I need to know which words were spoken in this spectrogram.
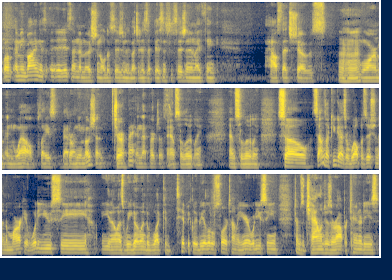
Well, I mean, buying is it is an emotional decision as much as it is a business decision, and I think a house that shows Mm-hmm. warm and well plays better on the emotion Sure. Right. in that purchase. Absolutely. Absolutely. So it sounds like you guys are well positioned in the market. What do you see, you know, as we go into what could typically be a little slower time of year? What do you see in terms of challenges or opportunities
